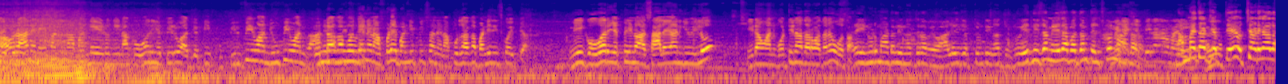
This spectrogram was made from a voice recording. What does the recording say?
అవురా నేను ఏమంటున్నా బండి ఏడుంది నాకు ఓవర్ చెప్పిరు అది చెప్పి పిలిపి వాన్ చూపి వాన్ కొట్టకపోతే నేను అప్పుడే బండి ఇప్పిస్తాను నేను అప్పుడు దాకా బండి తీసుకో ఇప్పా. నీకు ఓవర్ చెప్పిండు ఆ సాలయానికి వీలు ఈడ వాని కొట్టిన తర్వాతనే పోతా. ఇనుడు మాటలు వినొద్దురా వాళ్ళు చెప్తుంటే వినొద్దు. నువ్వు ఏది నిజం ఏది అబద్ధం తెలుసుకొని మాట్లాడు. చెప్పిరా మరి. నమ్మైతే చెప్తే వచ్చి అడగాల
